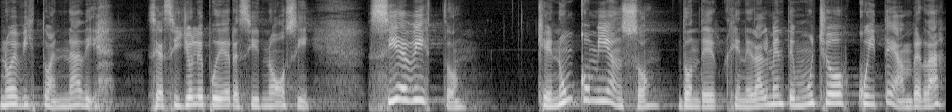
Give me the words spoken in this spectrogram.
no he visto a nadie. O sea, si yo le pudiera decir, no, sí, sí he visto que en un comienzo, donde generalmente muchos cuitean, ¿verdad?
